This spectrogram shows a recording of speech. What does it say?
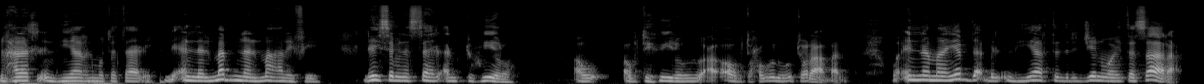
من حالات الانهيار المتتالي لأن المبنى المعرفي ليس من السهل أن تهيره أو أو تهيله أو تحوله ترابا وإنما يبدأ بالانهيار تدريجيا ويتسارع.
